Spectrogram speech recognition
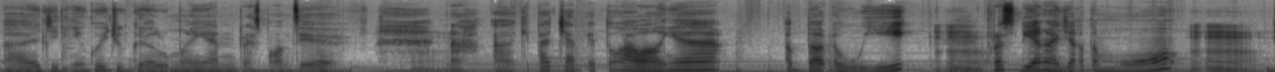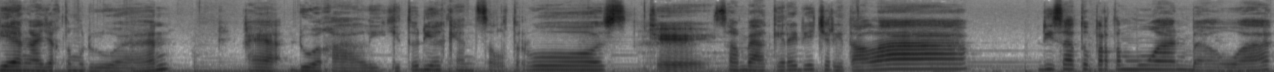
Uh, jadinya gue juga lumayan responsif. Nah, uh, kita chat itu awalnya about a week. Mm-mm. Terus dia ngajak ketemu, Mm-mm. dia ngajak ketemu duluan. Kayak dua kali gitu dia cancel terus. Oke. Sampai akhirnya dia ceritalah di satu pertemuan bahwa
